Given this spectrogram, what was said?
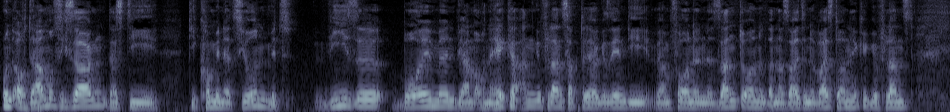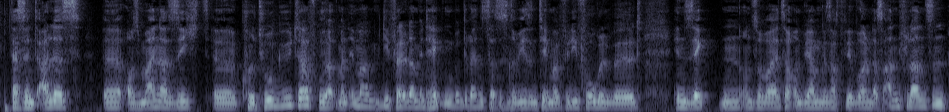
Und auch da muss ich sagen, dass die, die Kombination mit Wiese, Bäumen, wir haben auch eine Hecke angepflanzt, habt ihr ja gesehen, die, wir haben vorne eine Sanddorn und an der Seite eine Weißdornhecke gepflanzt. Das sind alles äh, aus meiner Sicht äh, Kulturgüter. Früher hat man immer die Felder mit Hecken begrenzt. Das ist ein Riesenthema für die Vogelwelt, Insekten und so weiter. Und wir haben gesagt, wir wollen das anpflanzen.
